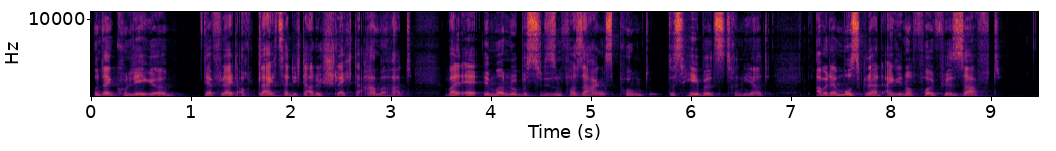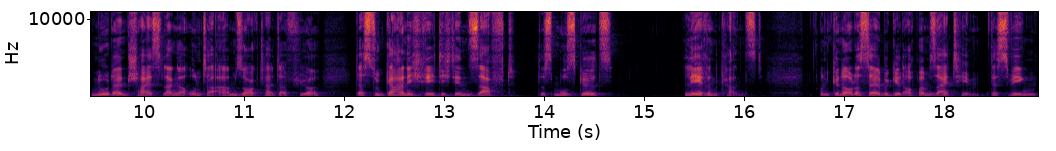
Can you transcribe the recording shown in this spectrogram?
Und dein Kollege, der vielleicht auch gleichzeitig dadurch schlechte Arme hat, weil er immer nur bis zu diesem Versagenspunkt des Hebels trainiert, aber der Muskel hat eigentlich noch voll viel Saft nur dein scheiß langer Unterarm sorgt halt dafür, dass du gar nicht richtig den Saft des Muskels leeren kannst. Und genau dasselbe gilt auch beim Seitheben. Deswegen,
